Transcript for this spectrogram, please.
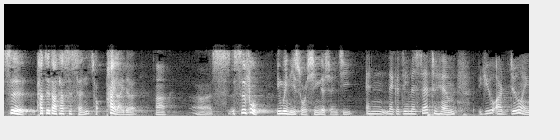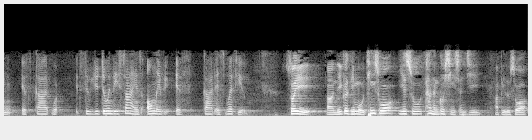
是他知道他是神从派来的啊呃师师傅，因为你所行的神迹。 And Nicodemus said to him, You are doing, if God were, you're doing these signs only if, if God is with you. 所以啊、尼哥底母听说耶稣他能够行神迹啊，比如说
